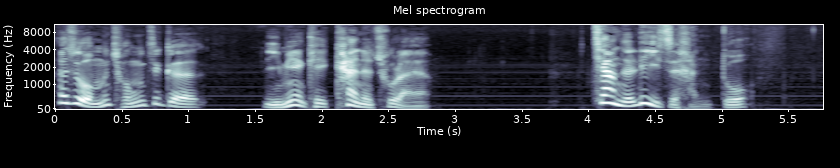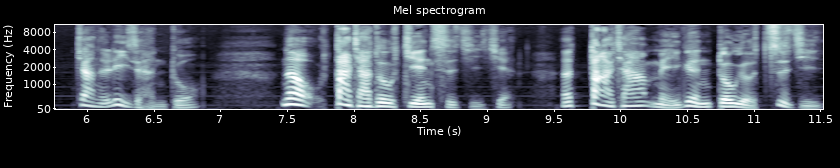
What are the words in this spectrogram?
但是我们从这个里面可以看得出来啊，这样的例子很多，这样的例子很多。那大家都坚持己见，那大家每个人都有自己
